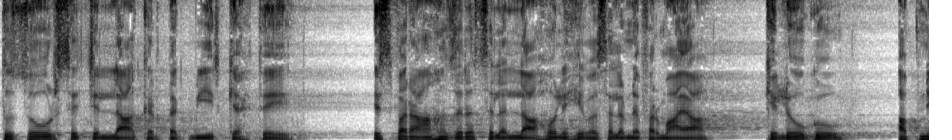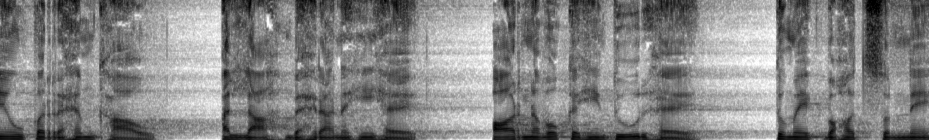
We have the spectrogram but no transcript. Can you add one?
تو زور سے چلا کر تکبیر کہتے۔ اس پر آ حضرت صلی اللہ علیہ وسلم نے فرمایا کہ لوگو، اپنے اوپر رحم کھاؤ۔ اللہ بہرا نہیں ہے اور نہ وہ کہیں دور ہے۔ تم ایک بہت سننے،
